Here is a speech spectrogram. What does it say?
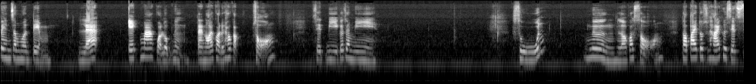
เป็นจำนวนเต็ม และ x มากกว่าลบหนึ่งแต่น้อยกว่าหรือเท่ากับสองเซต b ก็จะมีศูนย์หนึ่งแล้วก็สองต่อไปตัวสุดท้ายคือเซต c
